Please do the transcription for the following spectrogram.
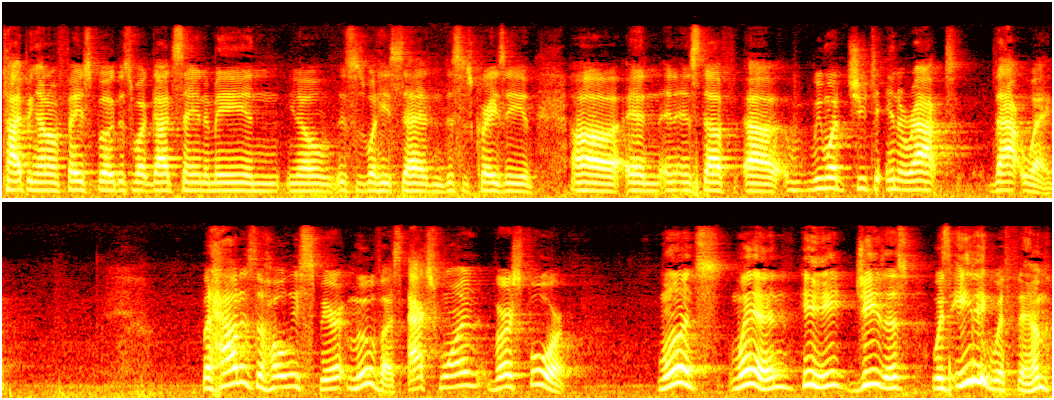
typing out on Facebook. This is what God's saying to me, and you know this is what He said, and this is crazy, and uh, and, and and stuff. Uh, we want you to interact that way. But how does the Holy Spirit move us? Acts 1, verse 4 once when he, Jesus, was eating with them,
